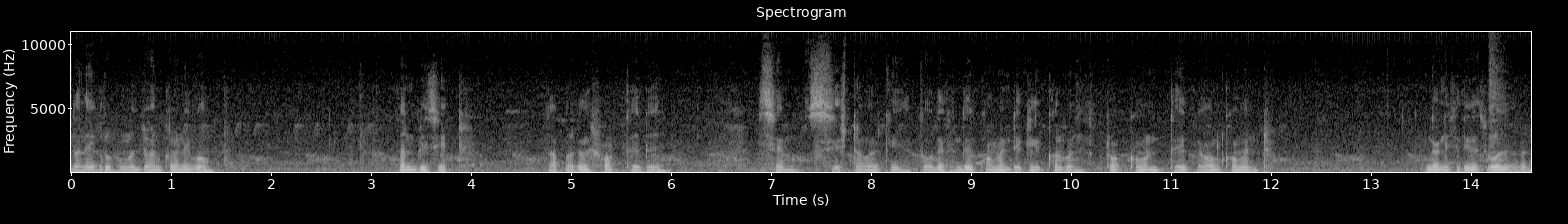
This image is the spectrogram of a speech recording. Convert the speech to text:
দেন এই গ্রুপ আমরা জয়েন করে নিব। দেন ভিজিট তারপর এখানে শর্ট থেকে সেম সিস্টেম আর কি। তো এখান থেকে কমেন্টে ক্লিক করবেন টপ কমেন্ট থেকে অল কমেন্ট দেন নিচের দিকে চলে যাবেন।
